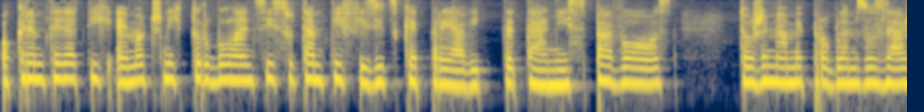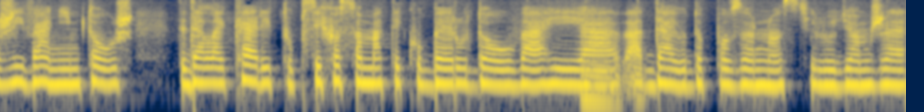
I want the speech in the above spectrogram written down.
Okrem teda tých emočných turbulencií sú tam tie fyzické prejavy, tá nespavosť, to, že máme problém so zažívaním, to už teda lekári tú psychosomatiku berú do úvahy a, a dajú do pozornosti ľuďom, že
